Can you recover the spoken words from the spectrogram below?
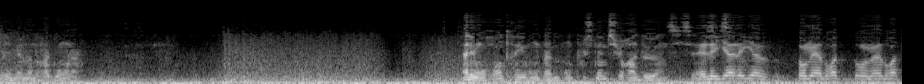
Il y a même un dragon là. Allez, on rentre et on va, on pousse même sur A2 hein, si c'est. Eh les gars, les gars, tournez à droite, tournez à droite.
